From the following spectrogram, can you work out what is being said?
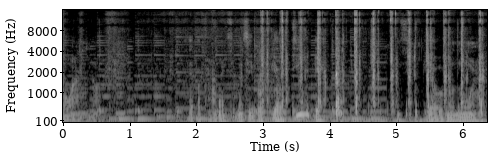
ลงอะพี่น้องใส่ปลาขามสิมันสีเปรี้ยวจี๊ดเดียวเปรี้ยวนัวๆ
